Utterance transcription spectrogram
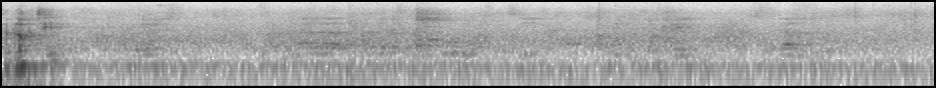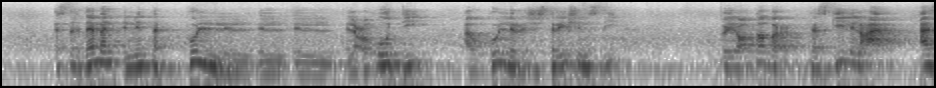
في بلوك تشين استخداما ان انت كل ال ال ال العقود دي أو كل ال registrations دي بيعتبر تسجيل العقد as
